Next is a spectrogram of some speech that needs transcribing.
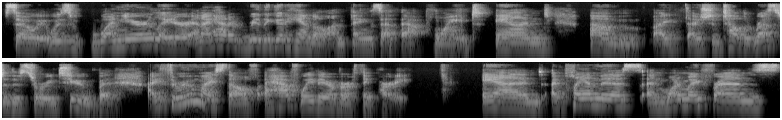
So it was one year later, and I had a really good handle on things at that point. And um, I, I should tell the rest of the story too, but I threw myself a halfway there birthday party. And I planned this, and one of my friends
